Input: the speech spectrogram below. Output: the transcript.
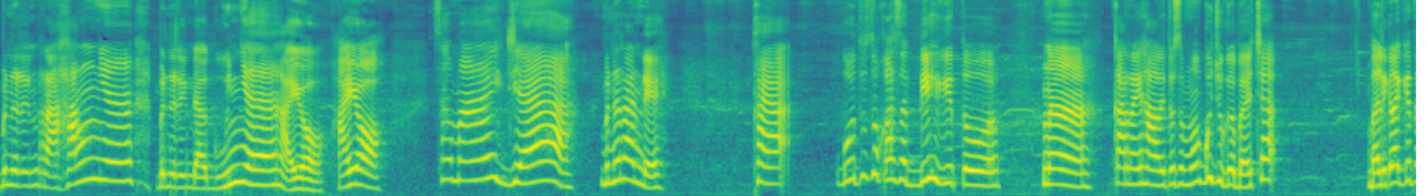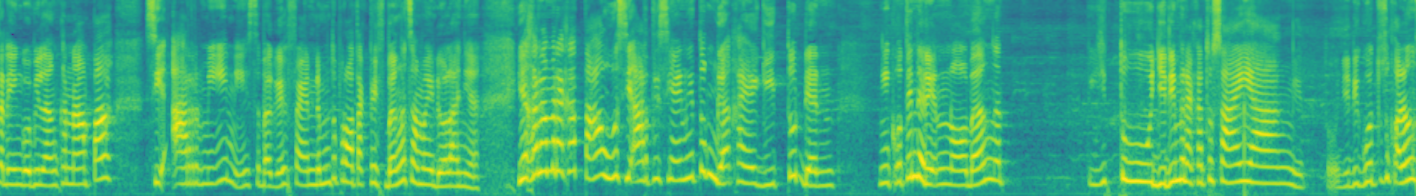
Benerin rahangnya benerin dagunya. Ayo ayo. Sama aja. Beneran deh. Kayak gue tuh suka sedih gitu. Nah karena hal itu semua gue juga baca. Balik lagi tadi yang gue bilang kenapa si Army ini sebagai fandom tuh protektif banget sama idolanya? Ya karena mereka tahu si artisnya ini tuh nggak kayak gitu dan ngikutin dari nol banget gitu. Jadi mereka tuh sayang gitu. Jadi gue tuh kadang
